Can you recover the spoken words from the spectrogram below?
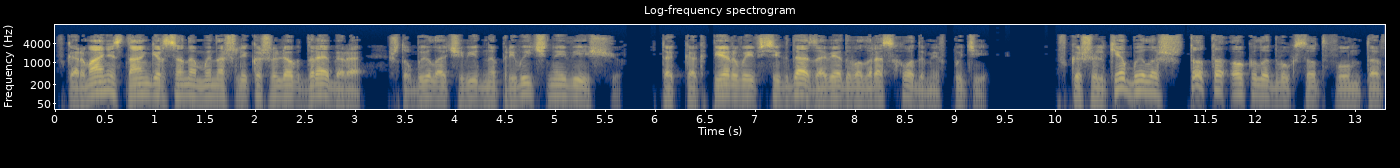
В кармане Стангерсона мы нашли кошелек Дребера, что было, очевидно, привычной вещью, так как первый всегда заведовал расходами в пути. В кошельке было что-то около двухсот фунтов,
